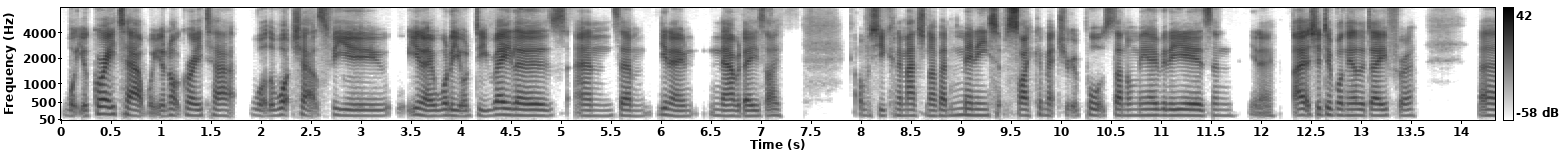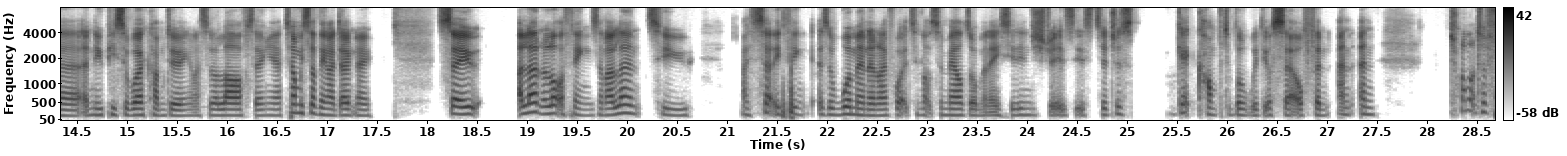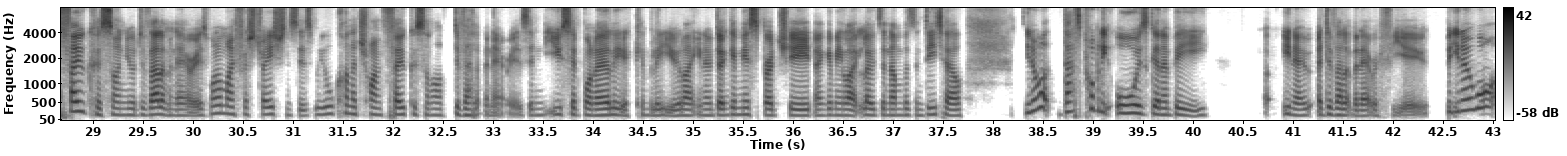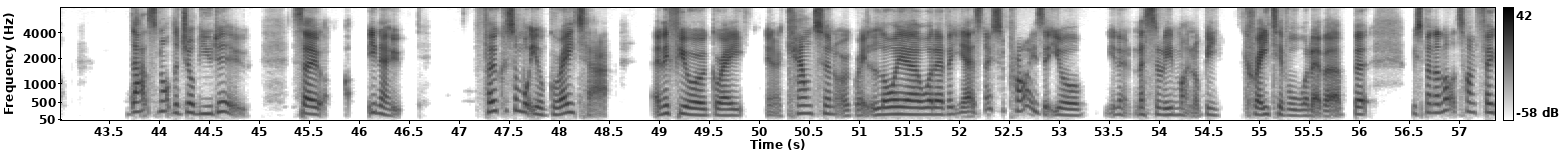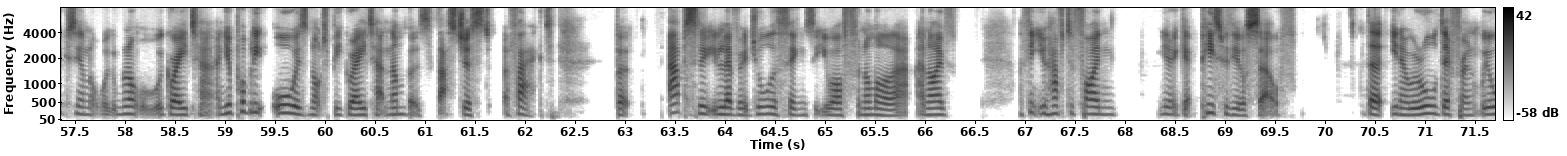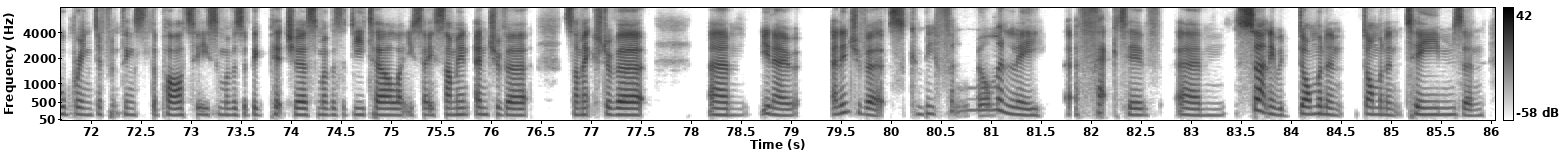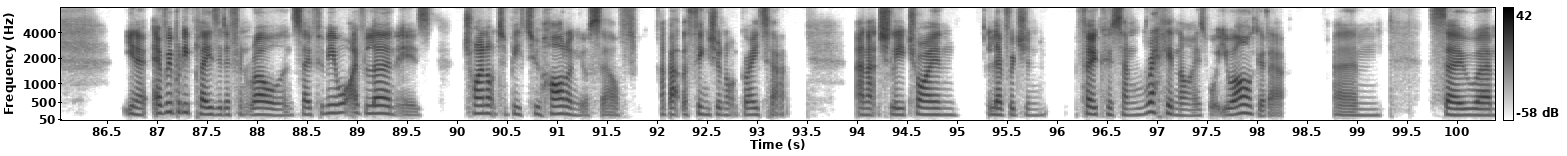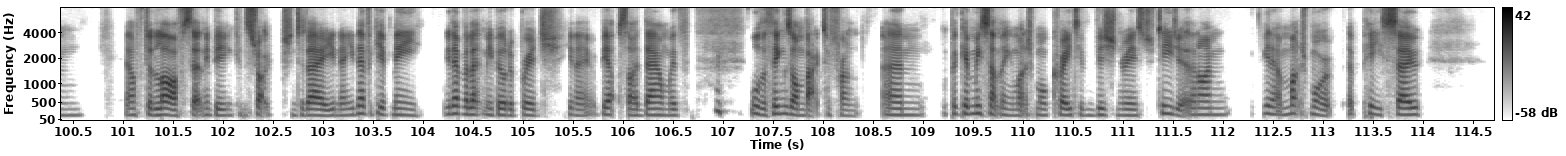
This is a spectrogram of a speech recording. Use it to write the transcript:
what you're great at, what you're not great at, what the watch outs for you, you know, what are your derailers. And, um, you know, nowadays I obviously you can imagine I've had many sort of psychometric reports done on me over the years. And, you know, I actually did one the other day for a, uh, a new piece of work I'm doing. And I sort of laughed saying, yeah, tell me something I don't know. So I learned a lot of things, and I learned to. I certainly think as a woman, and I've worked in lots of male-dominated industries, is to just get comfortable with yourself and and and try not to focus on your development areas. One of my frustrations is we all kind of try and focus on our development areas. And you said one earlier, Kimberly, you like, you know, don't give me a spreadsheet, don't give me like loads of numbers and detail. You know what? That's probably always going to be, uh, you know, a development area for you. But you know what? That's not the job you do. So, uh, you know, focus on what you're great at. And if you're a great you know, accountant or a great lawyer, whatever, yeah, it's no surprise that you're, you know, necessarily might not be creative or whatever. But we spend a lot of time focusing on what we're, not what we're great at. And you're probably always not to be great at numbers. That's just a fact. But absolutely leverage all the things that you are phenomenal at. And I've, I think you have to find, you know, get peace with yourself that you know we're all different. We all bring different things to the party. Some of us are big picture some of us are detail like you say some introvert some extrovert. Um, you know and introverts can be phenomenally effective um, certainly with dominant dominant teams and you know everybody plays a different role. And so for me what i've learned is try not to be too hard on yourself about the things you're not great at and actually try and leverage and focus and recognize what you are good at. Um, so um, I often laugh, certainly being construction today, you know, you never give me, you never let me build a bridge, you know, be upside down with all the things on back to front. Um, but give me something much more creative, visionary, and strategic, and I'm you know much more at peace. So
